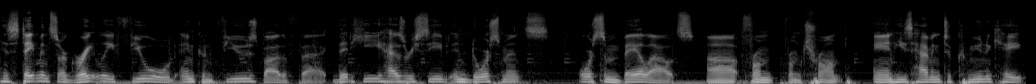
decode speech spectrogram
his statements are greatly fueled and confused by the fact that he has received endorsements or some bailouts uh, from from Trump, and he's having to communicate.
